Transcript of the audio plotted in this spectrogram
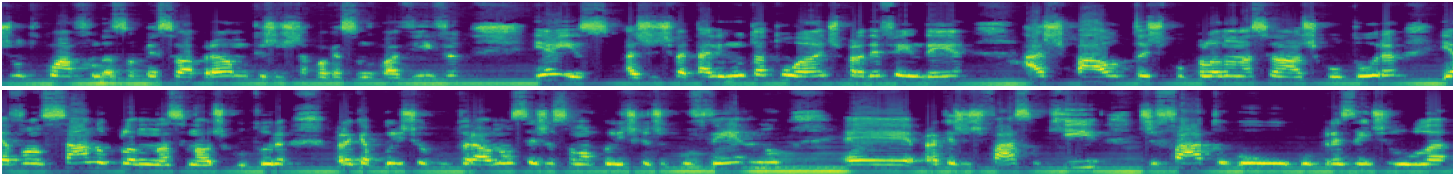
junto com a Fundação Perseu Abramo, que a gente está conversando com a Vivian, e é isso, a gente vai estar tá ali muito atuante para defender as pautas para o Plano Nacional de Cultura e avançar no Plano Nacional de Cultura para que a política cultural não seja só uma política de governo, é, para que a gente faça o que, de fato, o, o presidente Lula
